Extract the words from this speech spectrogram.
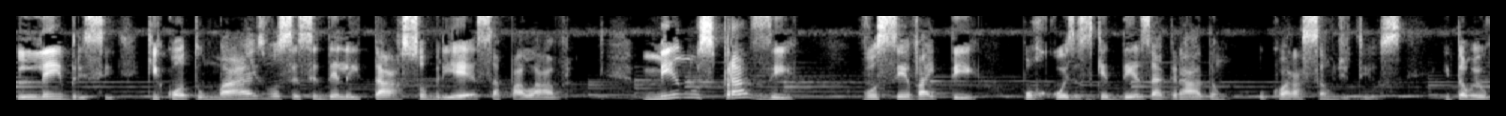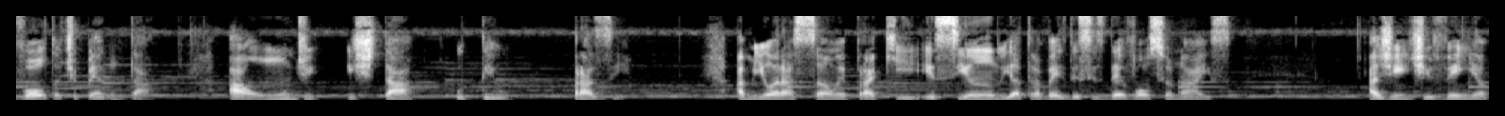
Lembre-se que quanto mais você se deleitar sobre essa palavra, menos prazer você vai ter por coisas que desagradam o coração de Deus. Então eu volto a te perguntar: aonde está o teu prazer? A minha oração é para que esse ano e através desses devocionais a gente venha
